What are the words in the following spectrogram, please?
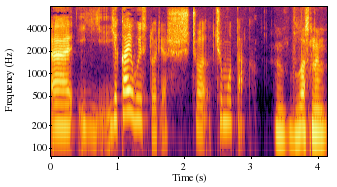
Е, Яка його історія? Що чому так? Власне,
